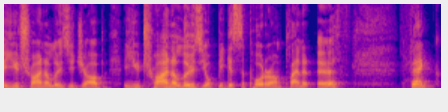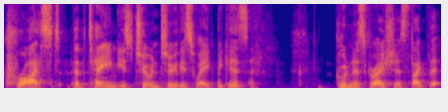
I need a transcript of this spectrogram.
are you trying to lose your job? Are you trying to lose your biggest supporter on planet Earth? Thank Christ the team is two and two this week because, goodness gracious, like the,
